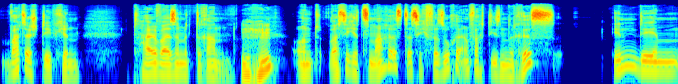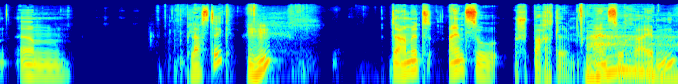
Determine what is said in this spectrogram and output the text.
Wattestäbchen teilweise mit dran. Mhm. Und was ich jetzt mache, ist, dass ich versuche einfach diesen Riss in dem ähm, Plastik Mhm. damit einzuspachteln, Ah. einzureiben.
